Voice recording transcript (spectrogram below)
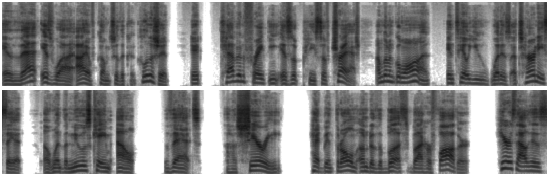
And that is why I have come to the conclusion that Kevin Franke is a piece of trash. I'm going to go on and tell you what his attorney said uh, when the news came out that uh, Shari had been thrown under the bus by her father. Here's how his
